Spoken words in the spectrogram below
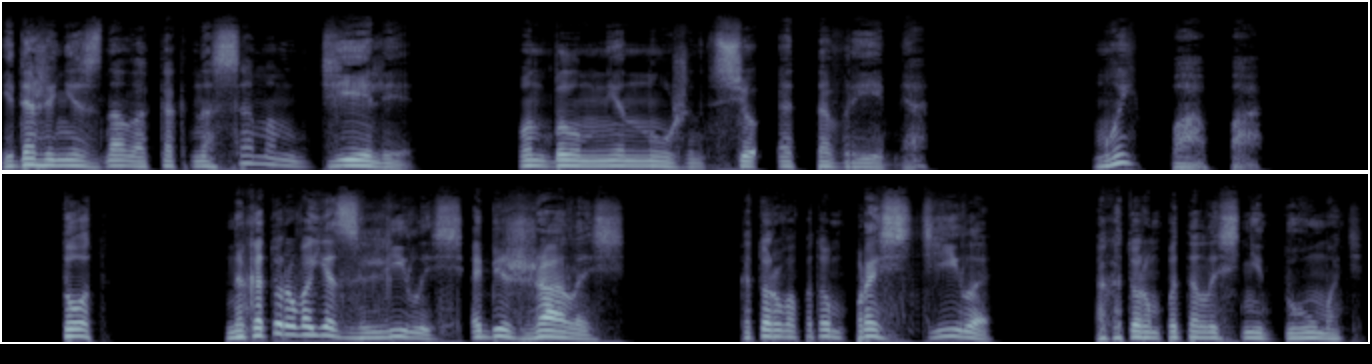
И даже не знала, как на самом деле он был мне нужен все это время. Мой папа. Тот, на которого я злилась, обижалась, которого потом простила, о котором пыталась не думать,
